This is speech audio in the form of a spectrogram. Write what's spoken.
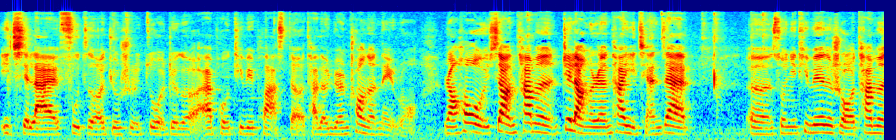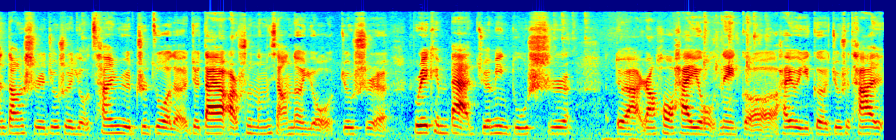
一起来负责就是做这个 Apple TV Plus 的它的原创的内容，然后像他们这两个人，他以前在。呃，索尼 TV 的时候，他们当时就是有参与制作的，就大家耳熟能详的有就是《Breaking Bad》绝命毒师，对吧？然后还有那个还有一个就是他《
